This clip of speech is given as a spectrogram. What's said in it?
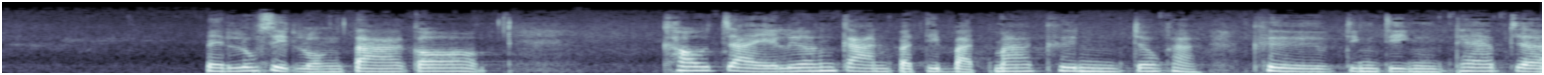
ๆ เป็นลูกศิษย์หลวงตาก็เข้าใจเรื่องการปฏิบัติมากขึ้นเจ้าค่ะ คือจริง ๆ แทบจะ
